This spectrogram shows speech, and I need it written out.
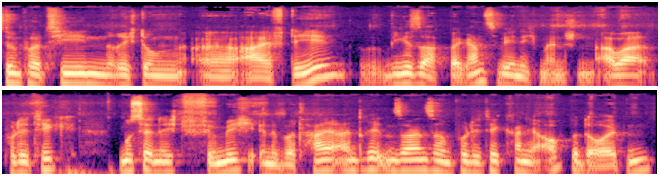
Sympathien Richtung äh, AfD. Wie gesagt, bei ganz wenig Menschen. Aber Politik muss ja nicht für mich in eine Partei eintreten sein, sondern Politik kann ja auch bedeuten,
